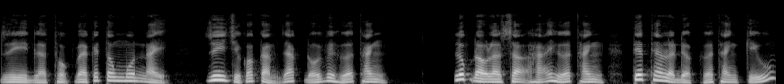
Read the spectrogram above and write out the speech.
gì là thuộc về cái tông môn này, duy chỉ có cảm giác đối với hứa thanh. Lúc đầu là sợ hãi hứa thanh, tiếp theo là được hứa thanh cứu.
